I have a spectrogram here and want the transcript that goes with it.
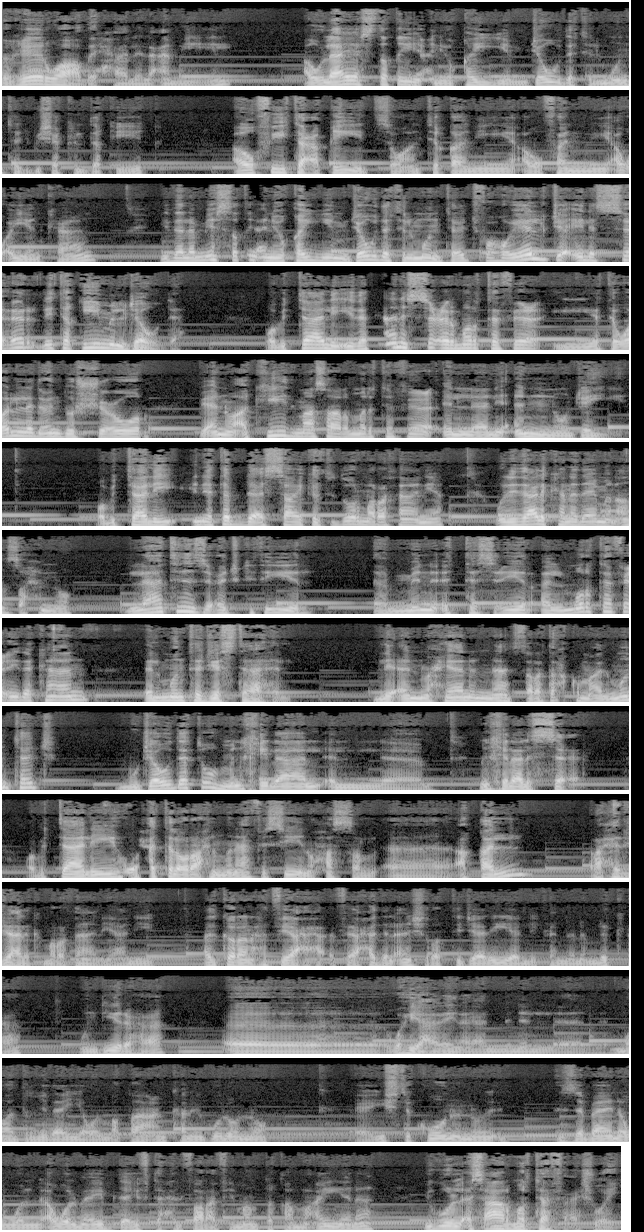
غير واضحة للعميل أو لا يستطيع أن يقيم جودة المنتج بشكل دقيق أو في تعقيد سواء تقني أو فني أو ايا كان إذا لم يستطيع أن يقيم جودة المنتج فهو يلجأ إلى السعر لتقييم الجودة. وبالتالي إذا كان السعر مرتفع يتولد عنده الشعور بأنه أكيد ما صار مرتفع إلا لأنه جيد. وبالتالي هنا تبدأ السايكل تدور مرة ثانية ولذلك أنا دائما أنصح إنه لا تنزعج كثير من التسعير المرتفع إذا كان المنتج يستاهل. لأنه أحيانا الناس ترى تحكم على المنتج وجودته من خلال من خلال السعر. وبالتالي هو حتى لو راح المنافسين وحصل آه، أقل راح يرجع لك مرة ثانية. يعني أذكر أنا في في أحد الأنشطة التجارية اللي كنا نملكها ونديرها آه، وهي علينا. يعني من المواد الغذائية والمطاعم كانوا يقولوا إنه آه، يشتكون إنه الزباين اول أول ما يبدأ يفتح الفرع في منطقة معينة يقول الأسعار مرتفعة شوي.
